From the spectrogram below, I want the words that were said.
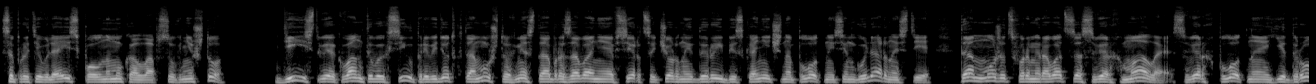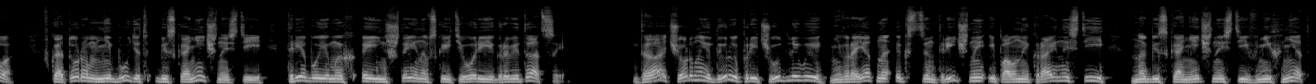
сопротивляясь полному коллапсу в ничто. Действие квантовых сил приведет к тому, что вместо образования в сердце черной дыры бесконечно плотной сингулярности, там может сформироваться сверхмалое, сверхплотное ядро, в котором не будет бесконечностей, требуемых Эйнштейновской теорией гравитации. Да, черные дыры причудливы, невероятно эксцентричны и полны крайностей, но бесконечностей в них нет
